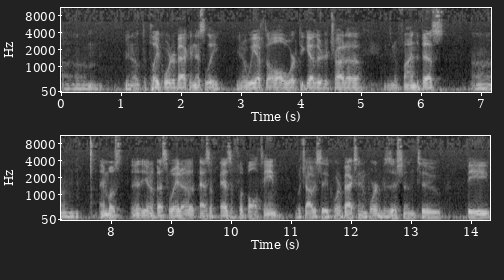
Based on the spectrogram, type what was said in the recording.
um, you know, to play quarterback in this league. You know, we have to all work together to try to, you know, find the best um, and most, uh, you know, best way to as a as a football team, which obviously the quarterback's an important position to be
